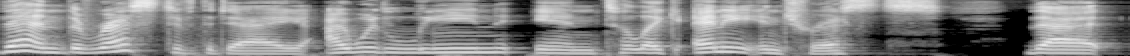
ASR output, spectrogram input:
Then the rest of the day, I would lean into like any interests that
